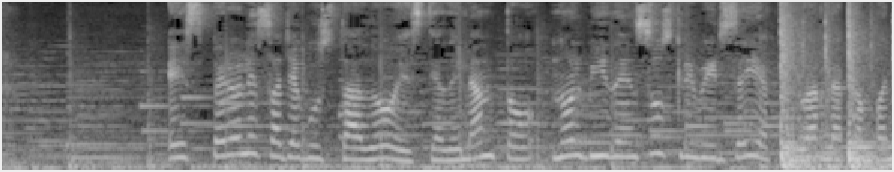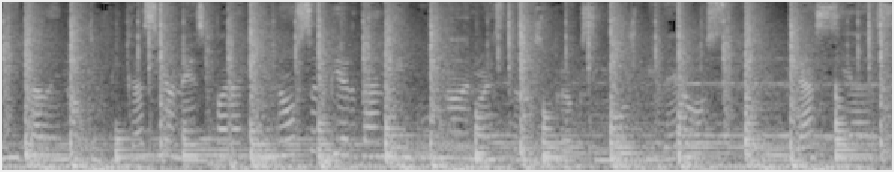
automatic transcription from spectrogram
Espero les haya gustado este adelanto. No olviden suscribirse y activar la campanita de notificaciones para que no se pierdan ninguno de nuestros próximos videos. Gracias.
